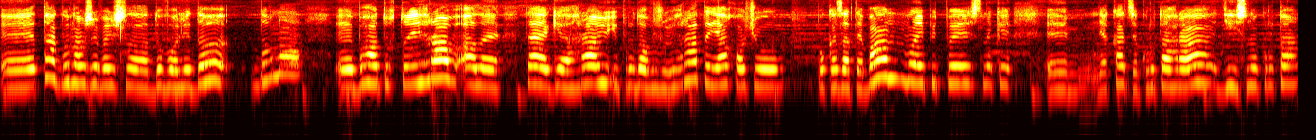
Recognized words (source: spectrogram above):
Е, так, вона вже вийшла доволі да- давно. Е, багато хто і грав, але так як я граю і продовжую грати, я хочу показати вам, мої підписники, е, яка це крута гра, дійсно крута.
